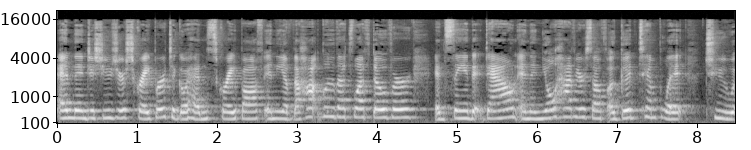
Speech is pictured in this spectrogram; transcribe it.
And then just use your scraper to go ahead and scrape off any of the hot glue that's left over and sand it down. And then you'll have yourself a good template to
